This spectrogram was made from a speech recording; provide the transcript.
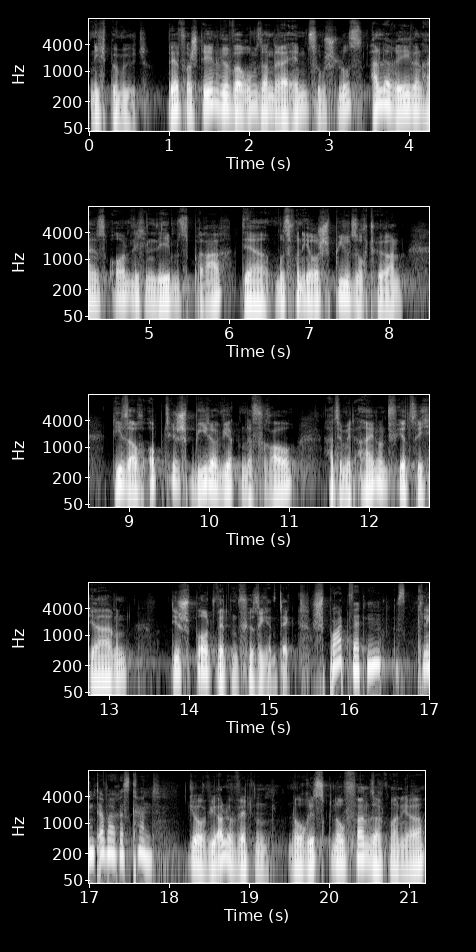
nicht bemüht. Wer verstehen will, warum Sandra N. zum Schluss alle Regeln eines ordentlichen Lebens brach, der muss von ihrer Spielsucht hören. Diese auch optisch widerwirkende Frau hatte mit 41 Jahren die Sportwetten für sich entdeckt. Sportwetten? Das klingt aber riskant. Ja, wie alle Wetten. No risk, no fun, sagt man ja.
